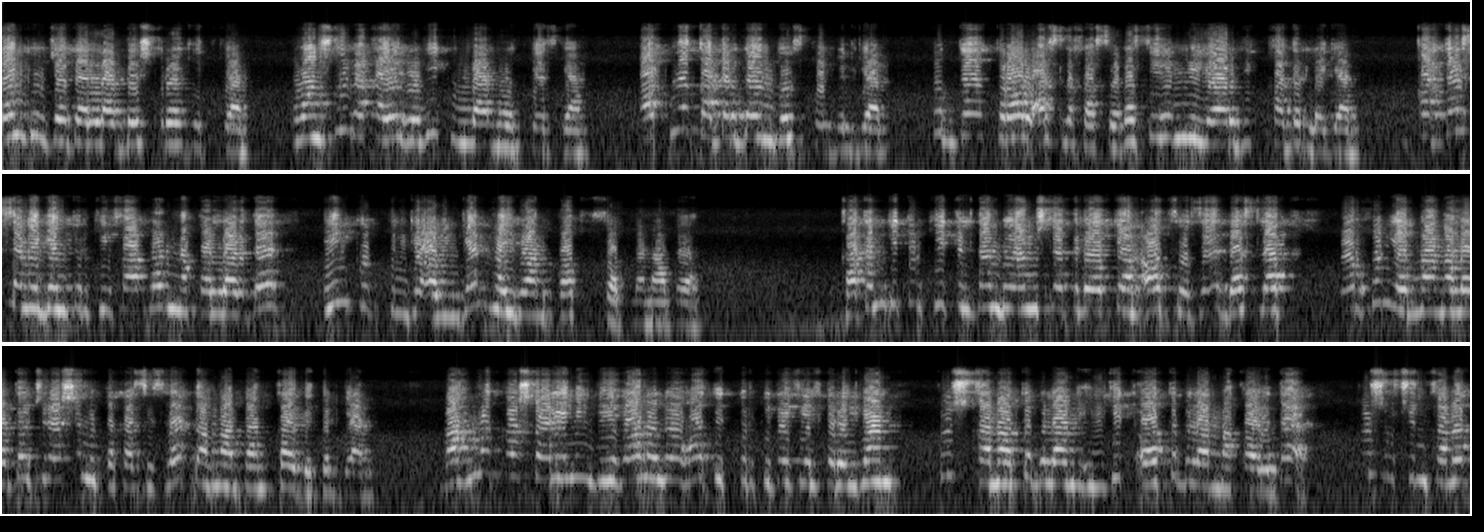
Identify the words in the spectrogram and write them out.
jangu jadallarda ishtirok etgan, quvonchli va qayg'uli kunlarni o'tkazgan. Otni qadrdon do'st deb bilgan, xuddi qurol aslahasi va sevimli yoridek qadrlagan. Muqaddas sanagan turkiy xalqlar maqollarida eng ko'p tilga olingan hayvon ot hisoblanadi. Qadimgi turkiy tildan buyon ishlatilayotgan ot so'zi dastlab Orxun yodnomalarda uchrashi mutaxassislar tomonidan qayd etilgan. Mahmud Qashqariyning Divon-u turkida keltirilgan qush qanoti bilan yigit oti bilan maqolida qush uchun qanot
